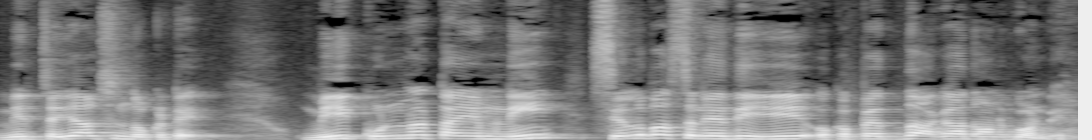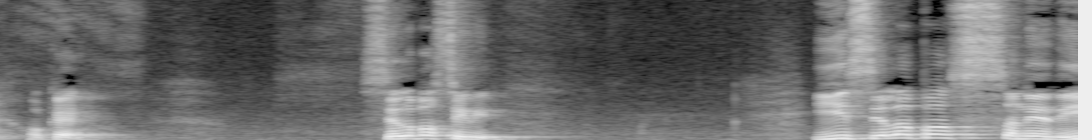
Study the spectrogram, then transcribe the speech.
మీరు చేయాల్సింది ఒకటే. మీకున్న టైంని సిలబస్ అనేది ఒక పెద్ద అగాధం అనుకోండి. ఓకే? సిలబస్ ఇది. ఈ సిలబస్ అనేది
